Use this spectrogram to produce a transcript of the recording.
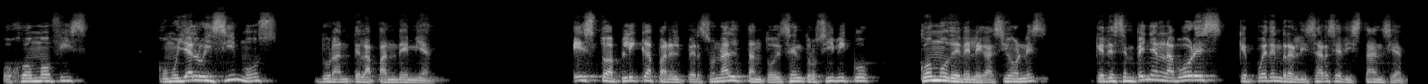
o home office, como ya lo hicimos durante la pandemia. Esto aplica para el personal tanto de centro cívico como de delegaciones que desempeñan labores que pueden realizarse a distancia.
